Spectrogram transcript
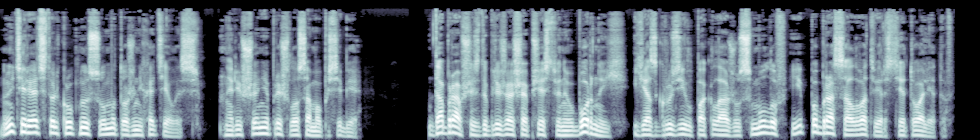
но и терять столь крупную сумму тоже не хотелось. Решение пришло само по себе. Добравшись до ближайшей общественной уборной, я сгрузил поклажу с мулов и побросал в отверстие туалетов.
